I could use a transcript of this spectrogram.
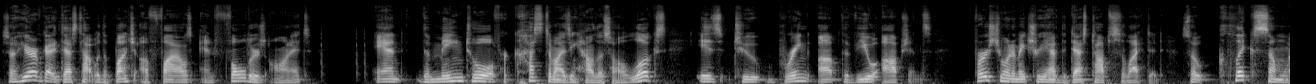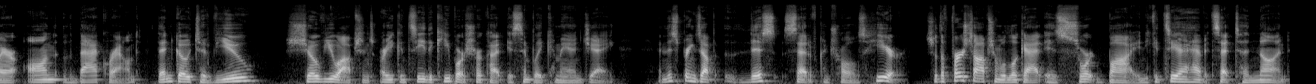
So here I've got a desktop with a bunch of files and folders on it and the main tool for customizing how this all looks is to bring up the view options. First you want to make sure you have the desktop selected. So click somewhere on the background. Then go to View, Show View Options or you can see the keyboard shortcut is simply Command J. And this brings up this set of controls here. So the first option we'll look at is Sort By and you can see I have it set to None.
